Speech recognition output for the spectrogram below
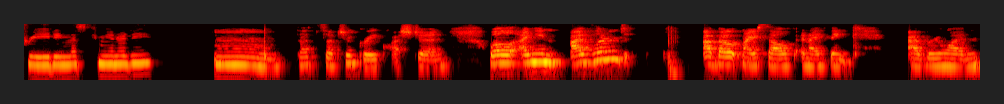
creating this community? Mm, that's such a great question. Well, I mean, I've learned about myself and I think everyone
